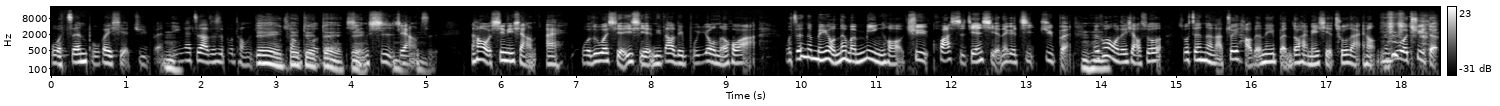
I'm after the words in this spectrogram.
我真不会写剧本，嗯、你应该知道这是不同艺术创作的形式这样子。然后我心里想，哎，我如果写一写，你到底不用的话。我真的没有那么命哦，去花时间写那个剧剧本。何况我的小说，说真的啦，最好的那一本都还没写出来哈。那过去的，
